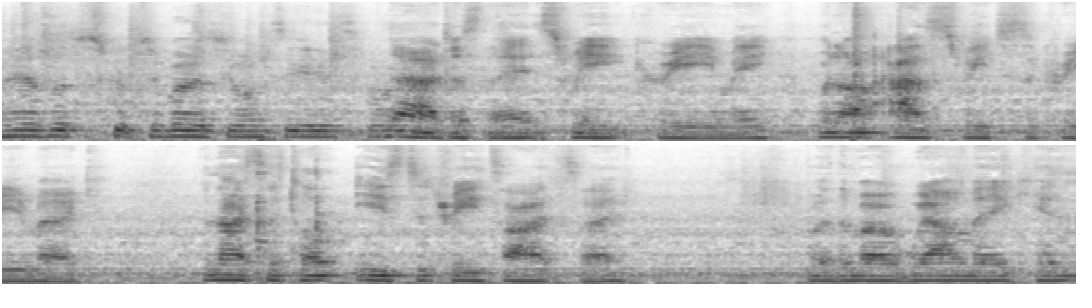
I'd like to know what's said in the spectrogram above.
Any other descriptive words you want to use for just that it's sweet, creamy, but not as sweet as a cream egg. A nice little Easter treat, I'd say. But at the moment, we are making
